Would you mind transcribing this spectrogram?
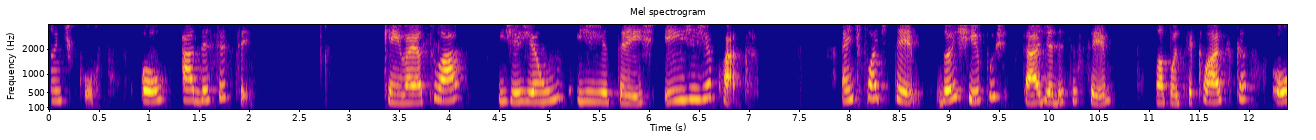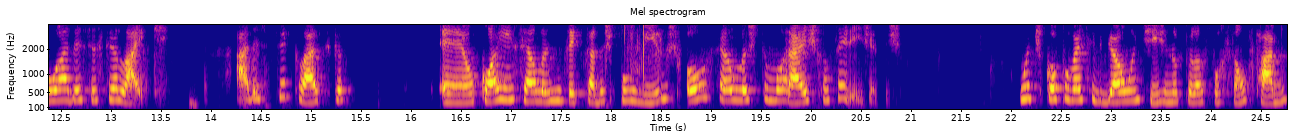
anticorpo, ou ADCC. Quem vai atuar? IgG1, IgG3 e IgG4. A gente pode ter dois tipos tá, de ADCC, ela pode ser clássica ou ADCC-like. A ADCC clássica é, ocorre em células infectadas por vírus ou células tumorais cancerígenas. O anticorpo vai se ligar ao antígeno pela porção Fab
